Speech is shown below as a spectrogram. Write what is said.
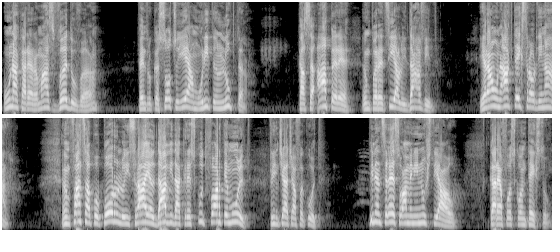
una care a rămas văduvă pentru că soțul ei a murit în luptă ca să apere împărăția lui David. Era un act extraordinar. În fața poporului Israel, David a crescut foarte mult prin ceea ce a făcut. Bineînțeles, oamenii nu știau care a fost contextul.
